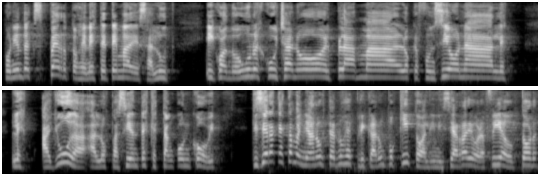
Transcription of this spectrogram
poniendo expertos en este tema de salud. Y cuando uno escucha, no, el plasma, lo que funciona, les, les ayuda a los pacientes que están con COVID. Quisiera que esta mañana usted nos explicara un poquito al iniciar radiografía, doctor,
